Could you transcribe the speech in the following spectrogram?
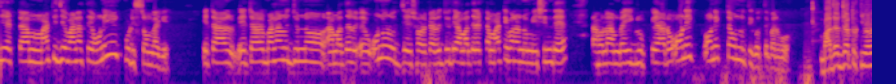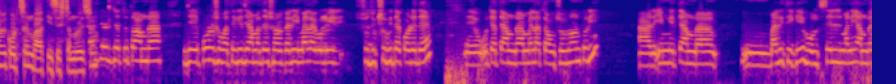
যে একটা মাটি যে বানাতে অনেক পরিশ্রম লাগে। এটা এটা বানানোর জন্য আমাদের অনুরোধ যে সরকারের যদি আমাদের একটা মাটি বানানোর মেশিন দেয় তাহলে আমরা এই গ্রুপকে আরও অনেক অনেকটা উন্নতি করতে পারব। বাজারজাত কীভাবে করছেন বা কি সিস্টেম রয়েছে? যেহেতু তো আমরা যে পৌরসভা থেকে যে আমাদের সরকারি মেলাগুলির সুযোগ সুবিধা করে দেয় ওটাতে আমরা মেলাতে অংশগ্রহণ করি। আর এমনিতে আমরা বাড়ি থেকে হোলসেল মানে আমরা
